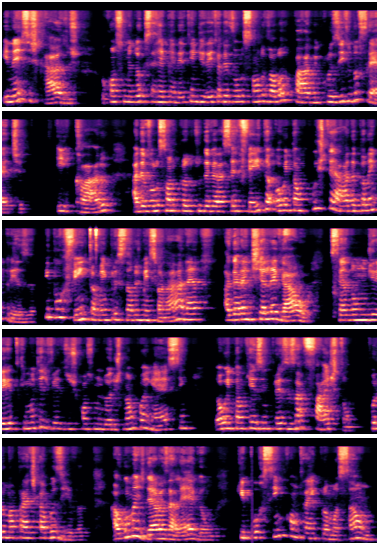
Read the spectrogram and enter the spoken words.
E nesses casos, o consumidor que se arrepender tem direito à devolução do valor pago, inclusive do frete. E, claro, a devolução do produto deverá ser feita ou então custeada pela empresa. E, por fim, também precisamos mencionar né, a garantia legal, sendo um direito que muitas vezes os consumidores não conhecem ou então que as empresas afastam por uma prática abusiva. Algumas delas alegam que, por se encontrar em promoção,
